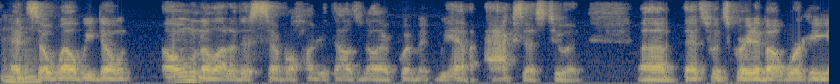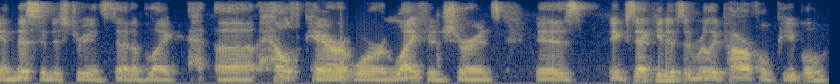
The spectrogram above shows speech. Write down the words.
Mm-hmm. And so while we don't own a lot of this several hundred thousand dollar equipment, we have access to it. Uh, that's what's great about working in this industry instead of like uh, healthcare or life insurance. Is executives and really powerful people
